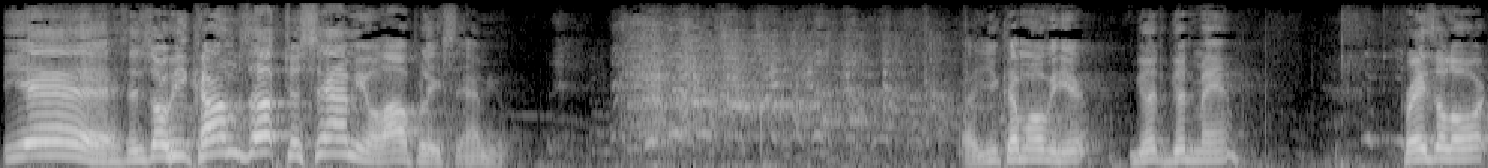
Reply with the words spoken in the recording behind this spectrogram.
Yes. And so he comes up to Samuel. I'll play Samuel. Uh, you come over here. Good, good man. Praise the Lord.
